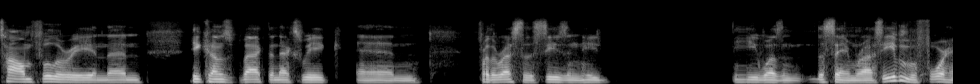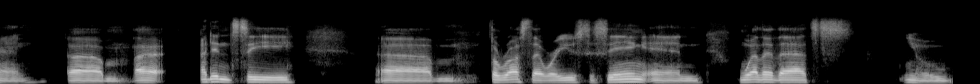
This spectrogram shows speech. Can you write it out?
tomfoolery, and then he comes back the next week, and for the rest of the season, he he wasn't the same Russ. Even beforehand, um, I I didn't see um, the Russ that we're used to seeing, and whether that's you know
